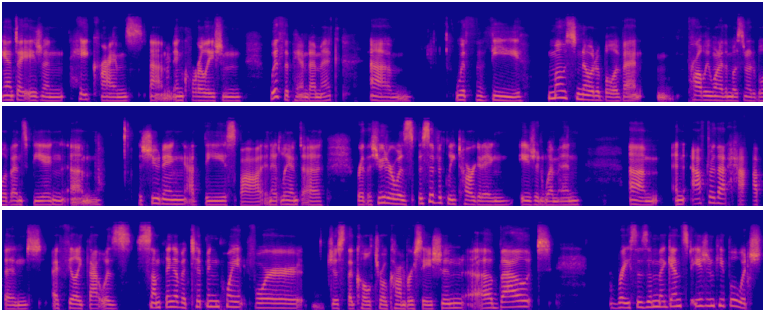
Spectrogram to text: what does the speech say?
anti-Asian hate crimes um, in correlation with the pandemic. Um, with the most notable event, probably one of the most notable events being um, the shooting at the spa in Atlanta, where the shooter was specifically targeting Asian women. Um, and after that happened, I feel like that was something of a tipping point for just the cultural conversation about racism against Asian people, which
